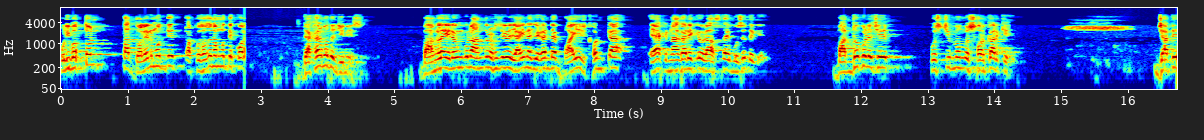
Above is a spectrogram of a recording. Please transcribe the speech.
পরিবর্তন তার দলের মধ্যে, তার প্রশাসনের মধ্যে দেখার মতো জিনিস। বাংলায় এরকম কোনো আন্দোলন হচ্ছে জানি না, যেখানটায় বাইশ ঘণ্টা এক নাগারে কেউ রাস্তায় বসে থেকে বাধ্য করেছে পশ্চিমবঙ্গ সরকারকে যাতে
